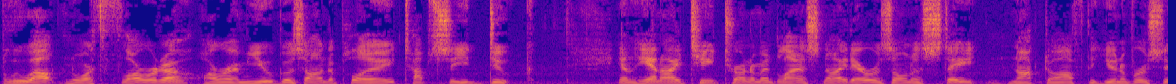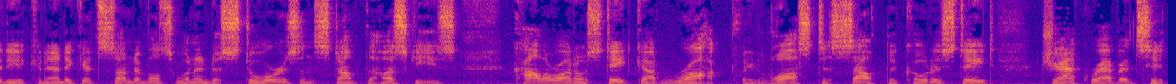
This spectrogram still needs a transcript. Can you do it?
blew out North Florida. RMU goes on to play top seed Duke. In the NIT tournament last night, Arizona State knocked off the University of Connecticut. Sun Devils went into Storrs and stomped the Huskies. Colorado State got rocked. They lost to South Dakota State. Jackrabbits hit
